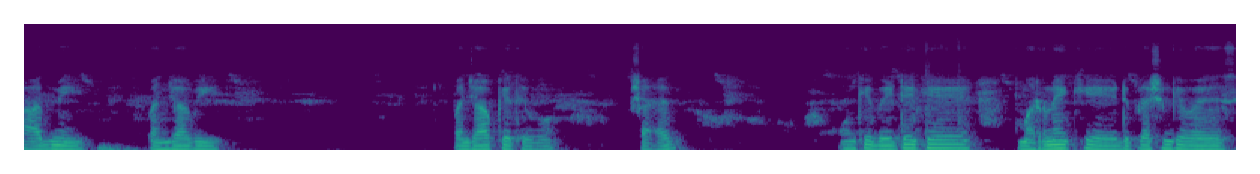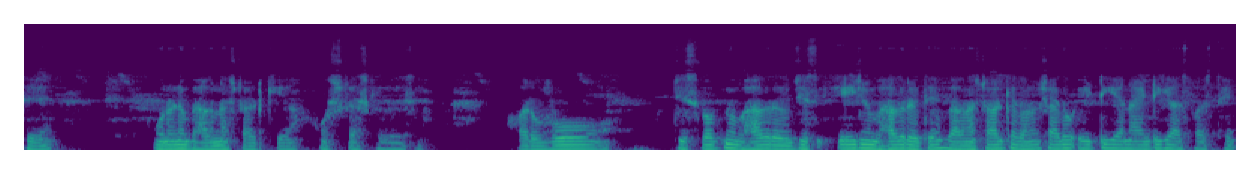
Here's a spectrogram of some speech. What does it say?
आदमी पंजाबी, पंजाब के थे वो, शायद। उनके बेटे के मरने के डिप्रेशन की वजह से उन्होंने भागना स्टार्ट किया, उस स्ट्रेस की वजह से। और वो जिस वक्त में भाग रहे, जिस एज में भाग रहे थे, भागना स्टार्ट किया था उन्होंने, शायद वो एटी या नाइन्टी के आसपास थे।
